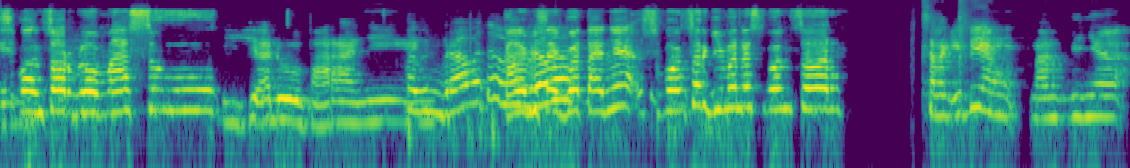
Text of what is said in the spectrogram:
Sponsor belum masuk. iya aduh parah nih Kawin berapa tuh? Kalau berapa? gue tanya, sponsor gimana sponsor? selek itu yang nantinya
